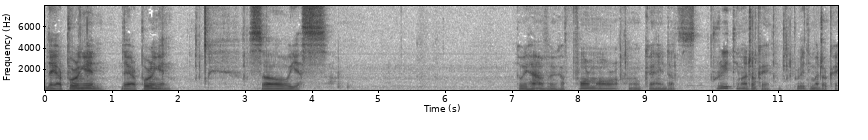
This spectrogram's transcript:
they are pouring in. They are pouring in. So yes, do we have? We have four more. Okay, that's pretty much okay. Pretty much okay.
